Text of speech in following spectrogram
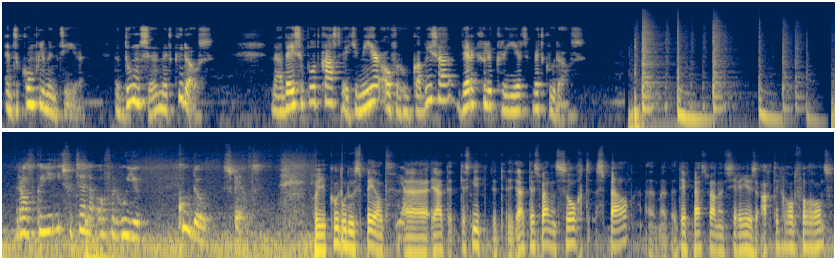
en te complimenteren. Dat doen ze met kudo's. Na deze podcast weet je meer over hoe Cabisa werkgeluk creëert met kudo's. Ralf, kun je iets vertellen over hoe je kudo speelt? Hoe je kudo speelt? Ja. Ja, ja het, is niet, het, ja, het is wel een soort spel. Eh, Het heeft best wel een serieuze achtergrond voor ons.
